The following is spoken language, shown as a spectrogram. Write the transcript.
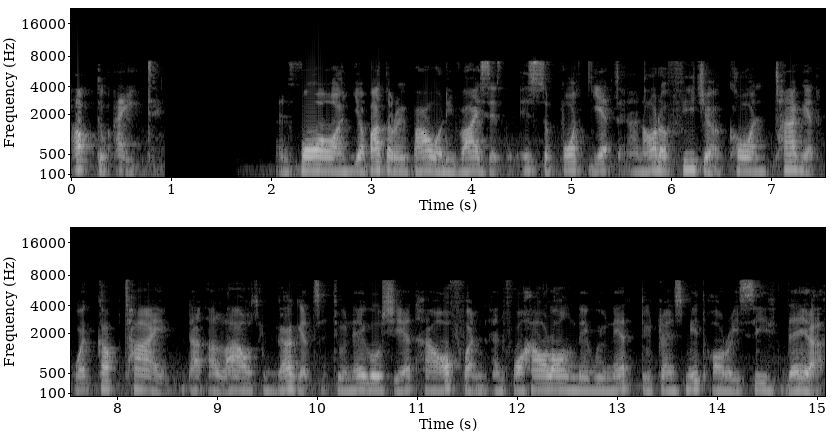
up to eight. And for your battery power devices, it supports yet another feature called Target Wake-up Time that allows gadgets to negotiate how often and for how long they will need to transmit or receive data.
